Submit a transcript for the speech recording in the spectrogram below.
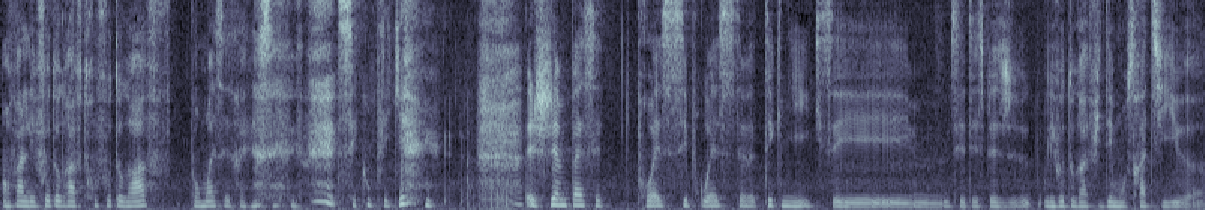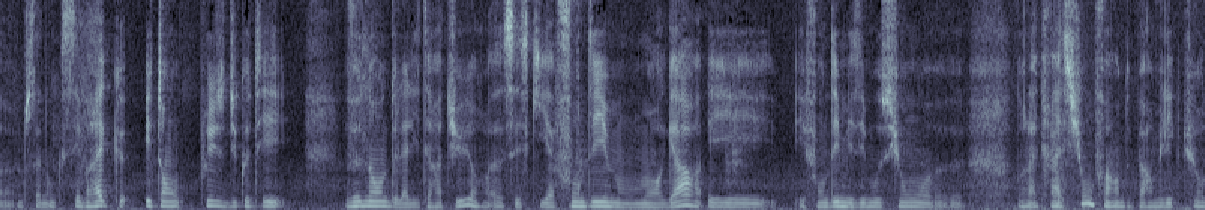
enfin, les photographes trop photographes, pour moi, c'est très, c'est compliqué. J'aime pas cette prouesse, ces prouesses techniques, ces, cette espèce de les photographies démonstratives, euh, tout ça. Donc, c'est vrai que étant plus du côté venant de la littérature. Euh, c'est ce qui a fondé mon, regard et, fondé mes émotions euh, dans la création, enfin, de par mes lectures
